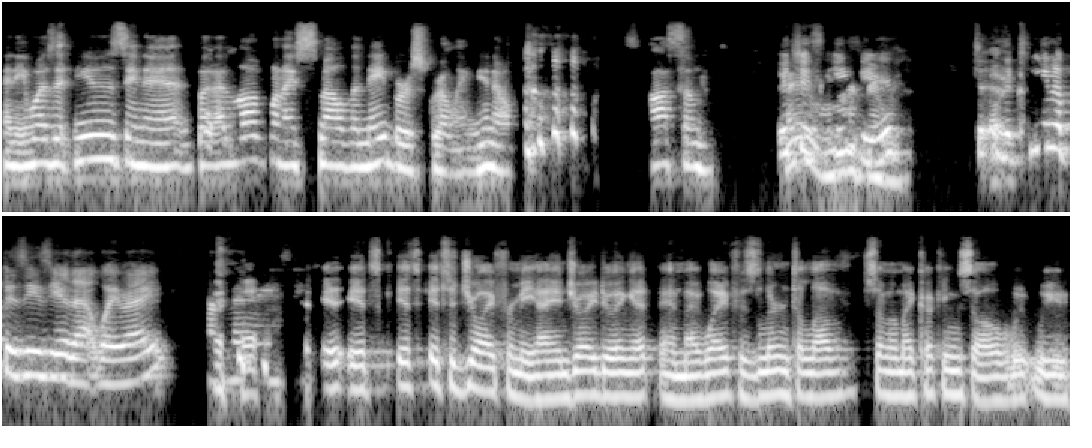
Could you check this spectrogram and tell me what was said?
and he wasn't using it. But I love when I smell the neighbors grilling, you know. it's awesome. Which is easier. The cleanup is easier that way, right? it, it's it's it's a joy for me. I enjoy doing it, and my wife has learned to love some of my cooking, so we we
